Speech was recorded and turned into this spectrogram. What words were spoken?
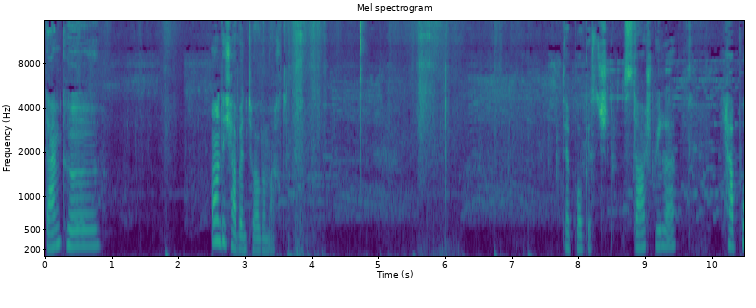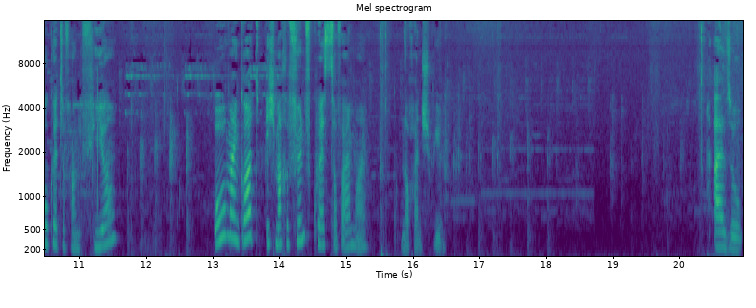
Danke. Und ich habe ein Tor gemacht. Der Brock ist Starspieler. Ich habe Poké zu Rang 4. Oh mein Gott, ich mache fünf Quests auf einmal. Noch ein Spiel. Also,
